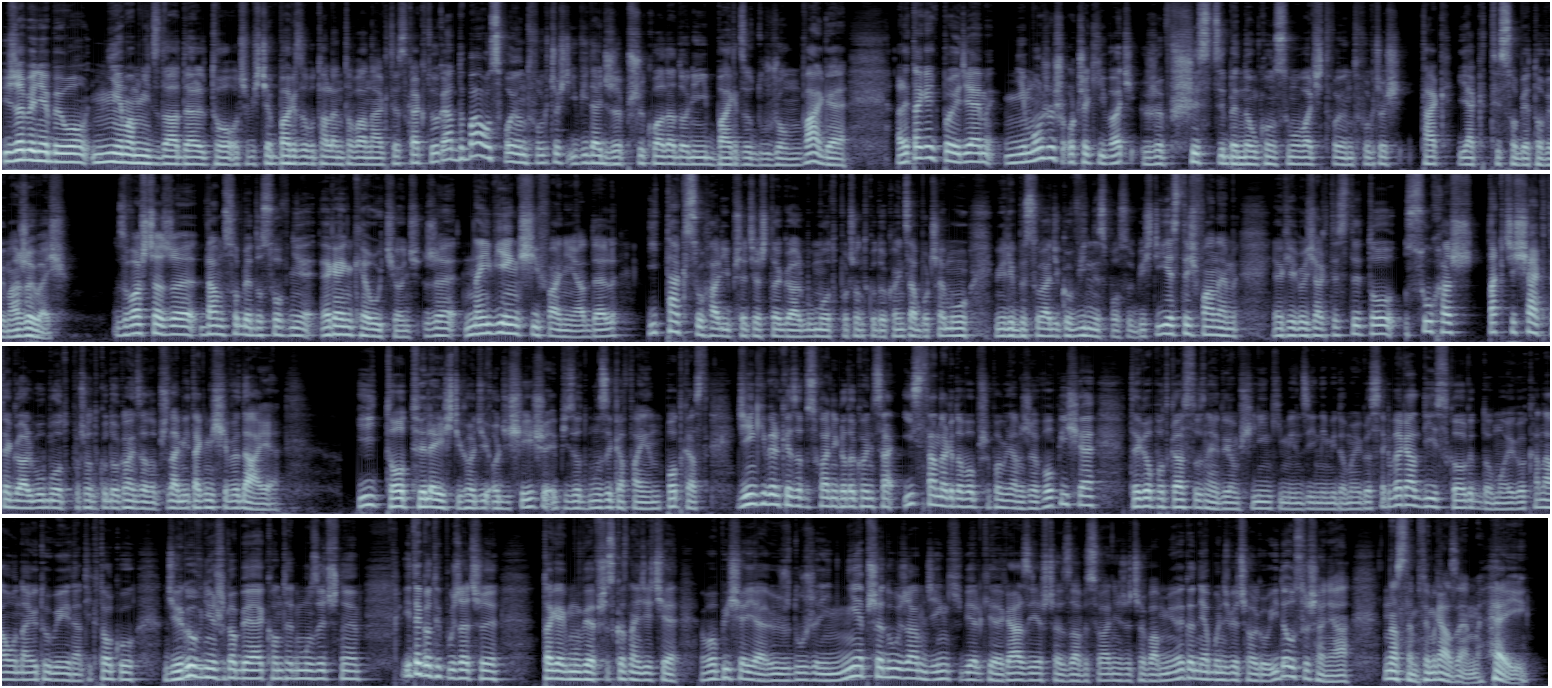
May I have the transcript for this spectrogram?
I żeby nie było, nie mam nic do Adele, to oczywiście bardzo utalentowana artystka, która dba o swoją twórczość i widać, że przykłada do niej bardzo dużą wagę. Ale tak jak powiedziałem, nie możesz oczekiwać, że wszyscy będą konsumować twoją twórczość tak, jak ty sobie to wymarzyłeś. Zwłaszcza, że dam sobie dosłownie rękę uciąć, że najwięksi fani Adele i tak słuchali przecież tego albumu od początku do końca, bo czemu mieliby słuchać go w inny sposób? Jeśli jesteś fanem jakiegoś artysty, to słuchasz tak czy siak tego albumu od początku do końca, no przynajmniej tak mi się wydaje. I to tyle, jeśli chodzi o dzisiejszy epizod Muzyka Fajen Podcast. Dzięki wielkie za wysłuchanie go do końca i standardowo przypominam, że w opisie tego podcastu znajdują się linki m.in. do mojego serwera Discord, do mojego kanału na YouTube i na TikToku, gdzie również robię content muzyczny i tego typu rzeczy. Tak jak mówię, wszystko znajdziecie w opisie. Ja już dłużej nie przedłużam. Dzięki wielkie raz jeszcze za wysłanie. Życzę Wam miłego dnia bądź wieczoru i do usłyszenia następnym razem. Hej!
